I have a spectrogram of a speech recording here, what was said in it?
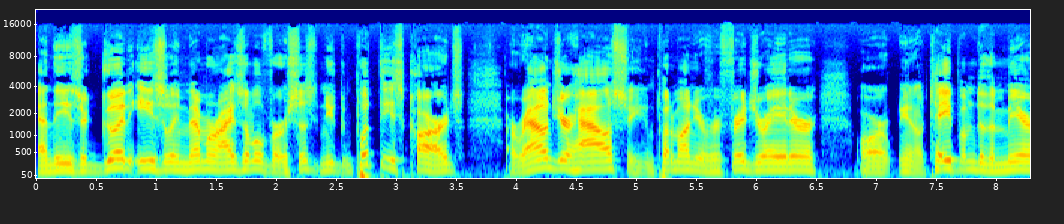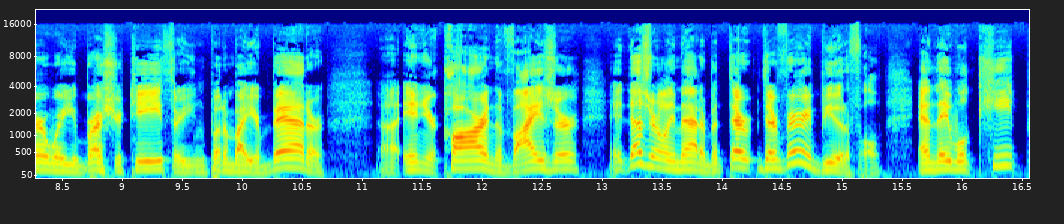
And these are good, easily memorizable verses. And you can put these cards around your house, or you can put them on your refrigerator, or you know, tape them to the mirror where you brush your teeth, or you can put them by your bed, or uh, in your car in the visor. It doesn't really matter, but they're they're very beautiful, and they will keep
